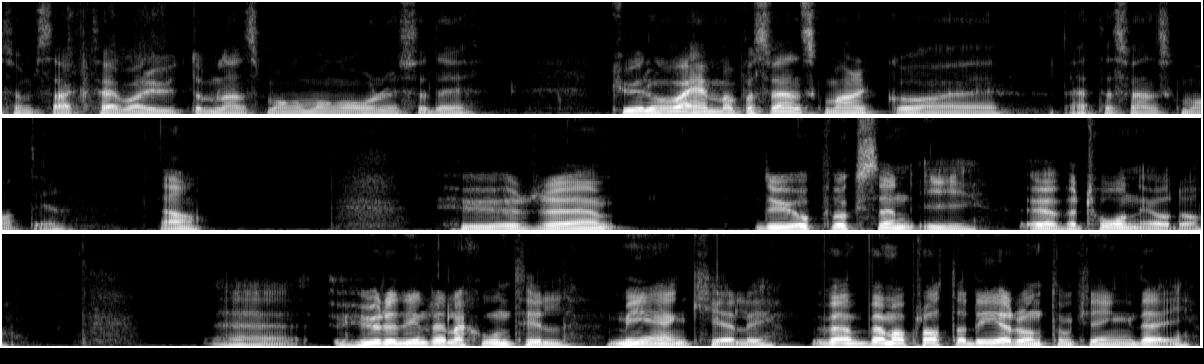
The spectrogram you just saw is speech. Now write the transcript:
som sagt har jag varit utomlands många, många år nu så det är kul att vara hemma på svensk mark och eh, äta svensk mat igen. Ja. Hur, eh, du är uppvuxen i Övertorneå då. Eh, hur är din relation till meänkieli? Vem, vem har pratat det runt omkring dig?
